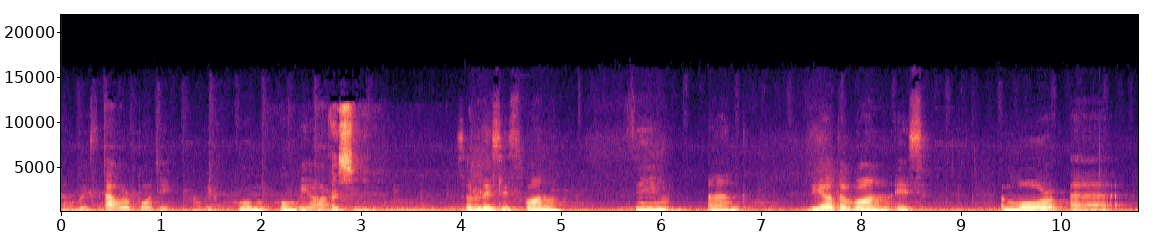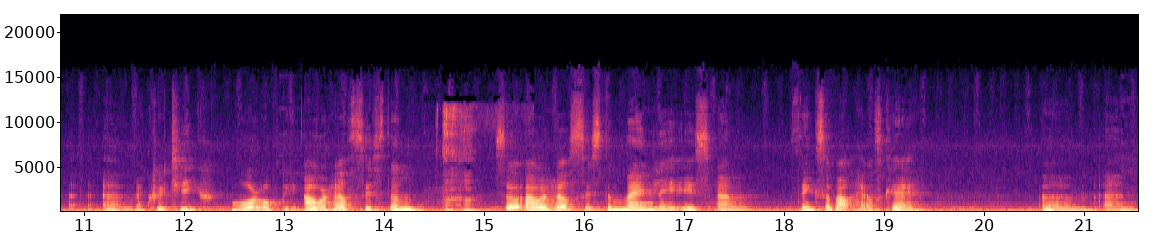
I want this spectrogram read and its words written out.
and with our body and with whom whom we are. I see. So this is one theme, and the other one is a more uh, um, a critique more of the our health system. Uh-huh. So our health system mainly is um, thinks about healthcare, um, and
